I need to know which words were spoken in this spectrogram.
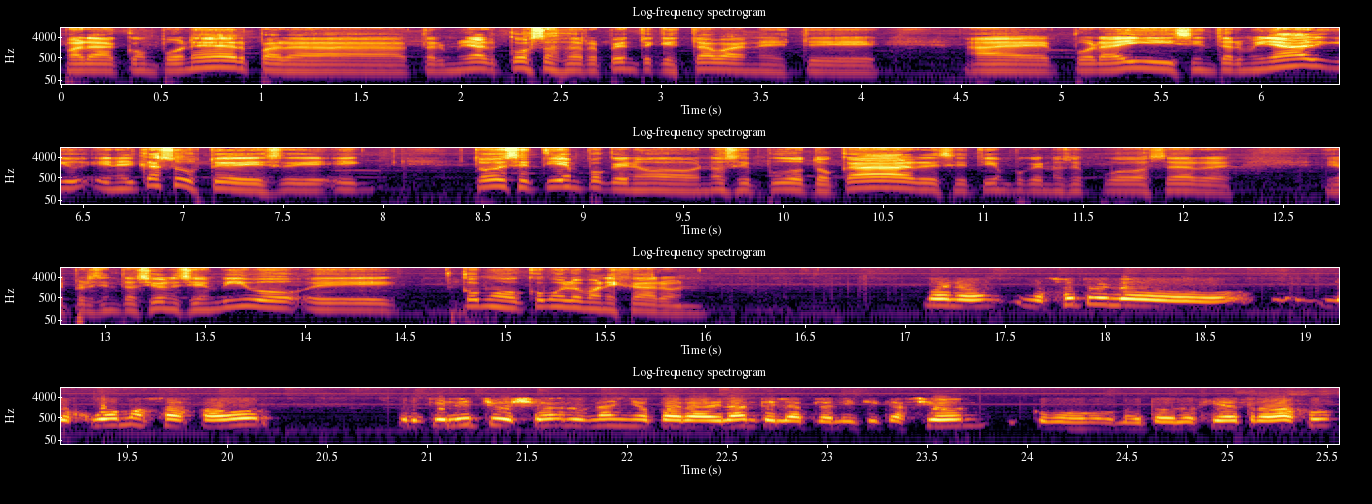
para componer, para terminar cosas de repente que estaban este, por ahí sin terminar. Y en el caso de ustedes, eh, eh, todo ese tiempo que no, no se pudo tocar, ese tiempo que no se pudo hacer eh, presentaciones en vivo, eh, ¿cómo, ¿cómo lo manejaron? Bueno, nosotros lo, lo jugamos a favor porque el hecho de llevar un año para adelante la planificación como metodología de trabajo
